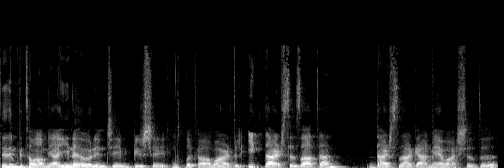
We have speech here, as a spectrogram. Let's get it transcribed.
Dedim ki tamam yani yine öğreneceğim bir şey mutlaka vardır. İlk derse zaten dersler gelmeye başladı.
